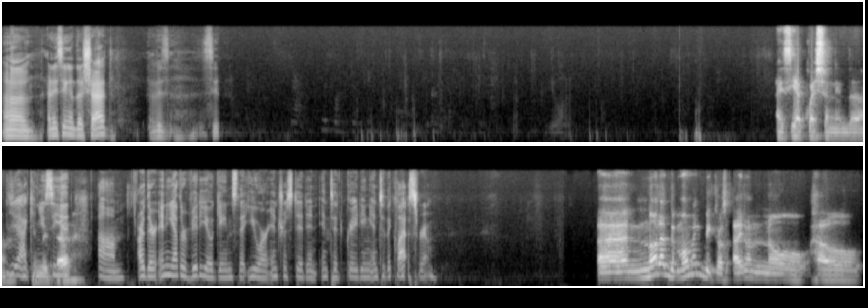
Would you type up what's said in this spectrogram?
Uh, anything in the chat? I see a question in the yeah. Can you see it? Um, are there any other video games that you are interested in integrating into the classroom? Uh, not at the moment because I don't know how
